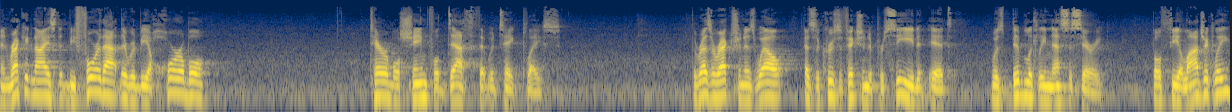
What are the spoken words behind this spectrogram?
And recognize that before that, there would be a horrible, terrible, shameful death that would take place. The resurrection, as well as the crucifixion to precede it, was biblically necessary, both theologically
